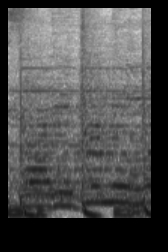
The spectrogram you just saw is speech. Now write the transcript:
सारी दुनिया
